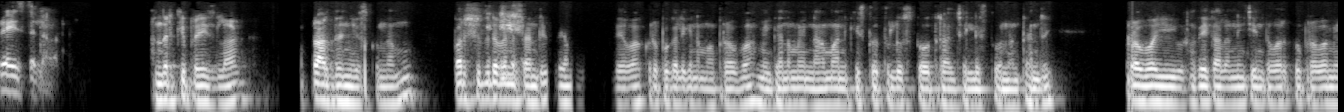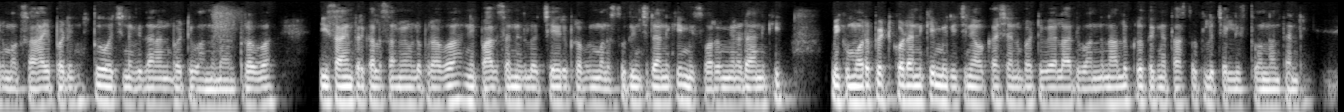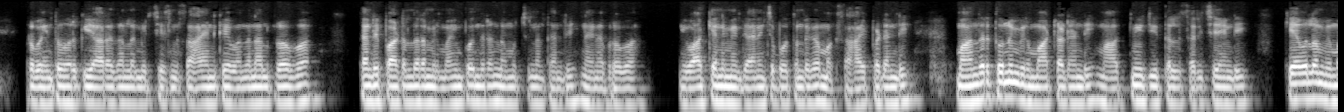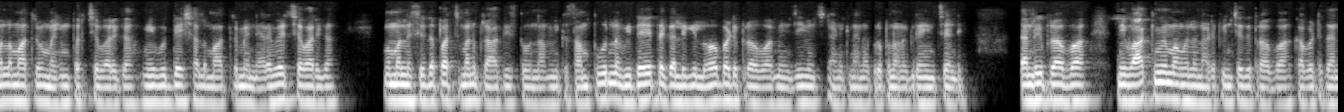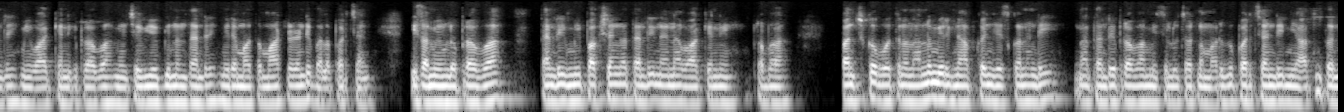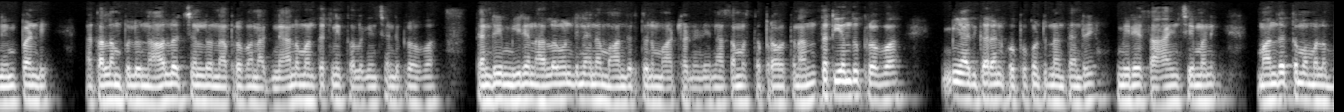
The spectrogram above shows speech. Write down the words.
ప్రైజ్ ద లాడ్ అందరికీ ప్రైజ్ లాడ్. ప్రార్థన చేసుకుందాము. పరిశుద్ధుడమైన తండ్రి ప్రేమ దేవ కృప కలిగిన మా ప్రభ మీ ఘనమైన నామానికి స్థుతులు స్తోత్రాలు చెల్లిస్తున్నాను తండ్రి. ప్రభ ఈ హృదయకాలం నుంచి ఇంతవరకు ప్రభ మీరు మాకు సహాయపడుతూ వచ్చిన విధానాన్ని బట్టి వందనాలు ప్రభ. ఈ సాయంత్రకాల సమయంలో ప్రభ నీ పాద సన్నిధిలో చేరి ప్రభ మనం స్థుతించడానికి మీ స్వరం వినడానికి మీకు మొరపెట్టుకోవడానికి మీరు ఇచ్చిన అవకాశాన్ని బట్టి వేలాది వందనాలు కృతజ్ఞతాస్థుతులు చెల్లిస్తూ ఉన్నాను తండ్రి. ప్రభా ఇంతవరకు ఈ ఆరాధనలో మీరు చేసిన సహాయానికే వందనాలు ప్రభా. తండ్రి పాటల ద్వారా మీరు మహిం పొందరని నమ్ముచున్నాను తండ్రి. నైనా ప్రభా మీ వాక్యాన్ని మేము ధ్యానించబోతుండగా మాకు సహాయపడండి. మా అందరితోనూ మీరు మాట్లాడండి. మా ఆత్మీయ జీవితాలు సరిచేయండి. కేవలం మిమ్మల్ని మాత్రమే మహింపరిచేవారిగా మీ ఉద్దేశాలు మాత్రమే నెరవేర్చేవారిగా మమ్మల్ని సిద్ధపరచమని ప్రార్థిస్తూ ఉన్నాం. మీకు సంపూర్ణ విధేయత కలిగి లోబడి ప్రభావ మేము జీవించడానికి నన్ను కృపను అనుగ్రహించండి. తండ్రి ప్రభా నీ వాక్యమే మమ్మల్ని నడిపించేది ప్రభా. కాబట్టి తండ్రి మీ వాక్యానికి ప్రభా మేము చెవి యొగ్గినాం తండ్రి. మీరే మాతో మాట్లాడండి బలపరచండి. ఈ సమయంలో ప్రభా తండ్రి మీ పక్షంగా తండ్రి నైనా వాక్యాన్ని ప్రభా పంచుకోబోతున్న నన్ను మీరు జ్ఞాపకం చేసుకోనండి. నా తండ్రి ప్రభా మీ సెలవు చోట్ల మరుగుపరచండి మీ ఆత్మతో నింపండి. నా తలంపులు నా ఆలోచనలు నా ప్రభా నా జ్ఞానం అంతటిని తొలగించండి ప్రభా. తండ్రి మీరే నాలో ఉండినైనా మా అందరితో మాట్లాడండి. నా సమస్త ప్రవర్తన అంతటి ఎందు ప్రభా మీ అధికారానికి ఒప్పుకుంటున్నాను తండ్రి. మీరే సహాయం చేయమని మా అందరితో మమ్మల్ని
